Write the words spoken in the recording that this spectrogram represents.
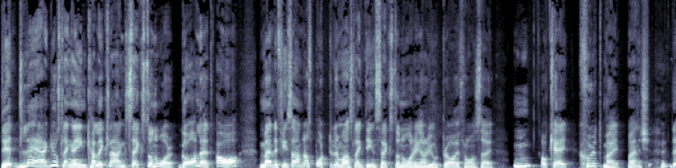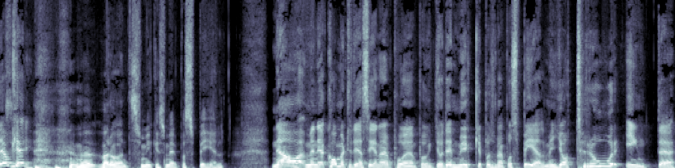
Det är ett läge att slänga in Kalle Klang, 16 år. Galet, ja. Men det finns andra sporter där man har slängt in 16-åringar och gjort bra ifrån sig. Mm, okej, skjut mig. Men det är okej. Men vadå inte så mycket som är på spel? Nå, men jag kommer till det senare på en punkt. Ja, det är mycket på, som är på spel, men jag tror inte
